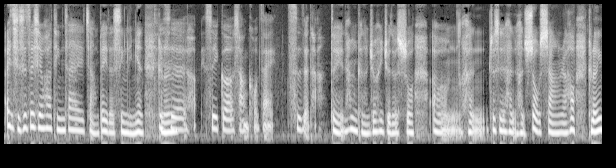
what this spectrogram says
哎，其实这些话听在长辈的心里面，可能是是一个伤口在刺着他。对他们可能就会觉得说，嗯，很就是很很受伤，然后可能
